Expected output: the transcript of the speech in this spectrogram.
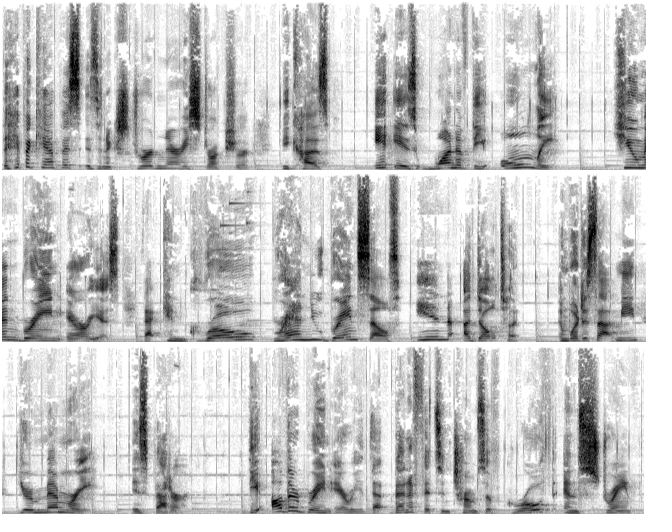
The hippocampus is an extraordinary structure because it is one of the only human brain areas that can grow brand new brain cells in adulthood. And what does that mean? Your memory is better. The other brain area that benefits in terms of growth and strength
